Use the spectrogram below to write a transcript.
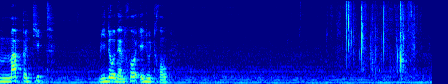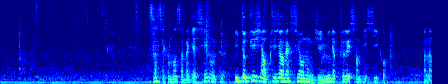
ma petite vidéo d'intro et d'outro. Ça ça commence à m'agacer donc euh, Utopie j'ai en plusieurs versions donc j'ai mis la plus récente ici quoi. Voilà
